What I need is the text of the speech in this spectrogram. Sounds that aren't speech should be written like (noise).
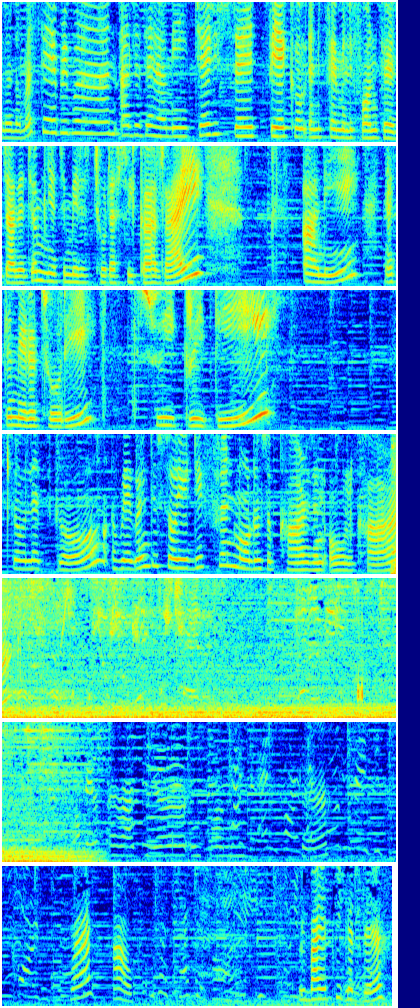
Hello नमस्ते everyone आज चाहिँ हामी चेरिस set vehicle and family fun fair जाँदैछौँ। यहाँ चाहिँ मेरो छोरा स्विकार राई अनि यहाँ चाहिँ मेरो छोरी Swikriti. So let's go we are going to show you different models of cars and old cars buy a ticket there.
